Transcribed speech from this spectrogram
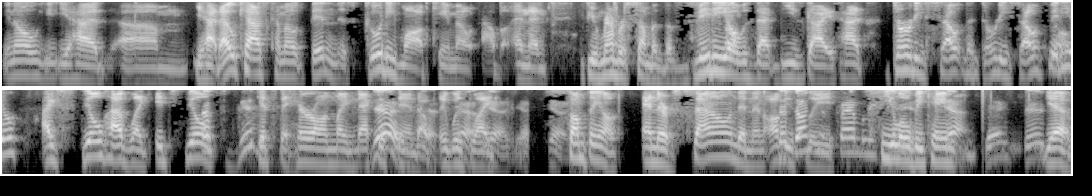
you know you, you had um, you had OutKast come out, then this Goodie Mob came out album, and then if you remember some of the videos that these guys had, Dirty South, the Dirty South video. I still have like it still gets the hair on my neck yeah, to stand yeah, up. It was yeah, like something else. And their sound, and then obviously the CeeLo became yeah, they're, they're, yeah,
